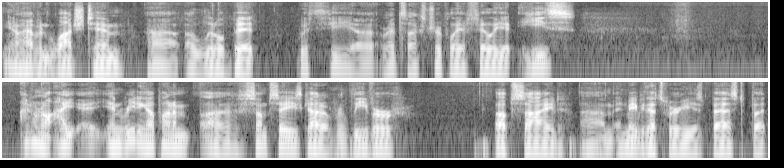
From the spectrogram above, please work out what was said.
you know, haven't watched him uh, a little bit with the uh, Red Sox AAA affiliate, he's. I don't know. I in reading up on him, uh, some say he's got a reliever upside, um, and maybe that's where he is best. But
